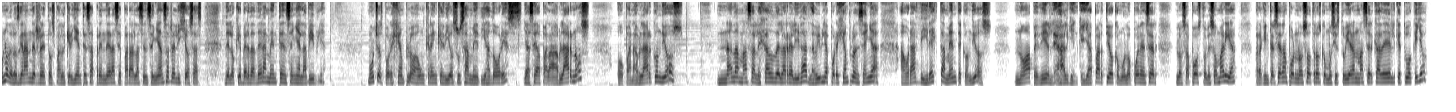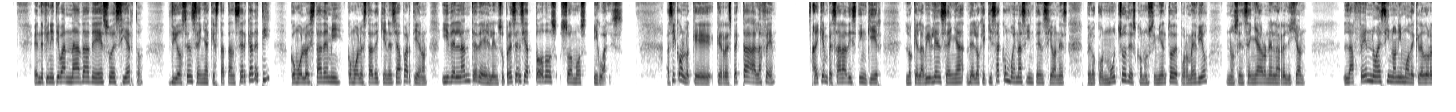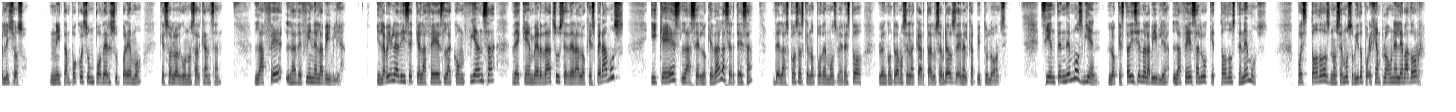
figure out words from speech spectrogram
Uno de los grandes retos para el creyente es aprender a separar las enseñanzas religiosas de lo que verdaderamente enseña la Biblia. Muchos, por ejemplo, aún creen que Dios usa mediadores, ya sea para hablarnos o para hablar con Dios. Nada más alejado de la realidad. La Biblia, por ejemplo, enseña a orar directamente con Dios, no a pedirle a alguien que ya partió como lo pueden ser los apóstoles o María, para que intercedan por nosotros como si estuvieran más cerca de Él que tú o que yo. En definitiva, nada de eso es cierto. Dios enseña que está tan cerca de ti como lo está de mí, como lo está de quienes ya partieron, y delante de Él, en su presencia, todos somos iguales. Así con lo que, que respecta a la fe, hay que empezar a distinguir lo que la Biblia enseña de lo que quizá con buenas intenciones, pero con mucho desconocimiento de por medio, nos enseñaron en la religión. La fe no es sinónimo de credo religioso, ni tampoco es un poder supremo que solo algunos alcanzan. La fe la define la Biblia. Y la Biblia dice que la fe es la confianza de que en verdad sucederá lo que esperamos y que es lo que da la certeza de las cosas que no podemos ver. Esto lo encontramos en la carta a los Hebreos en el capítulo 11. Si entendemos bien lo que está diciendo la Biblia, la fe es algo que todos tenemos. Pues todos nos hemos subido, por ejemplo, a un elevador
